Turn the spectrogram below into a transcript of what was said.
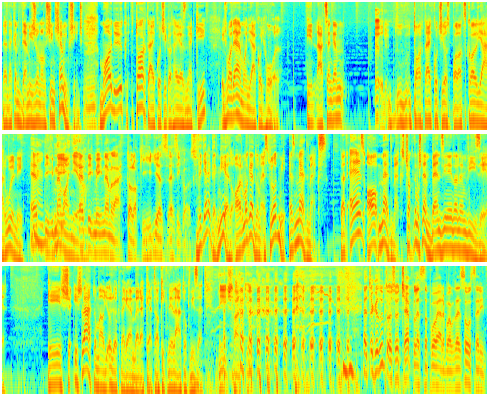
de nekem demizsonom sincs, semmim sincs. Mm. Majd ők tartálykocsikat helyeznek ki, és majd elmondják, hogy hol. Én látsz engem tartálykocsihoz palackkal járulni? Eddig, Nem még, annyira. Eddig még nem láttalak így, ez, ez igaz. De gyerekek, mi ez? Armageddon? Ez tudod mi? Ez Mad Max. Tehát ez a Mad Max, csak most nem benzinért, hanem vízért. És, és látom már, hogy ölök meg embereket, akiknél látok vizet. Mi is látjuk. Hát csak az utolsó csepp lesz a pohárban, de szó szerint.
